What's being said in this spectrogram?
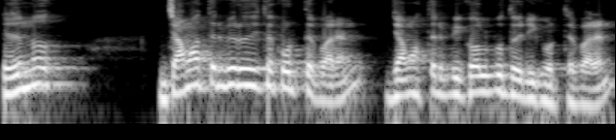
এজন্য জামাতের বিরোধিতা করতে পারেন, জামাতের বিকল্প তৈরি করতে পারেন।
